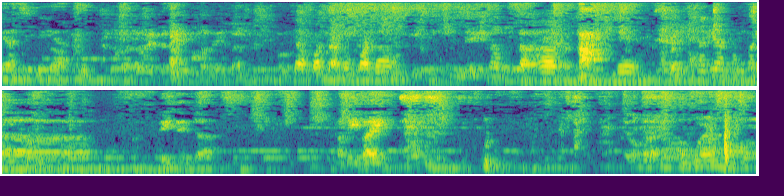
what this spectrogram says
Yan, sige. Dapat ano pala, lahat. Eh, Lagyan mo pa. Matibay. Sa'yo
